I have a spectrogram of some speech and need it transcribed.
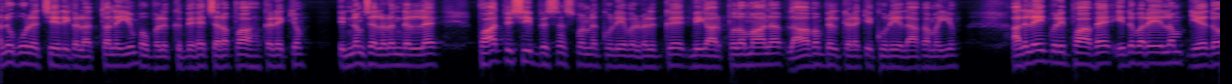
அனுகூல செய்திகள் அத்தனையும் உங்களுக்கு மிகச் சிறப்பாக கிடைக்கும். இன்னும் சில இடங்களில் பார்ட்னர்ஷிப் பிஸ்னஸ் பண்ணக்கூடியவர்களுக்கு மிக அற்புதமான லாபங்கள் கிடைக்கக்கூடியதாக அமையும். அதிலேயும் குறிப்பாக இதுவரையிலும் ஏதோ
